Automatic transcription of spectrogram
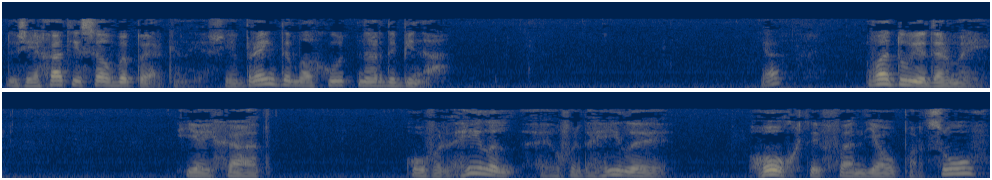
dus je gaat jezelf beperken. Je brengt de malgoed naar de Bina. Ja, wat doe je daarmee? Jij gaat over de hele, over de hele hoogte van jouw partsoef,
